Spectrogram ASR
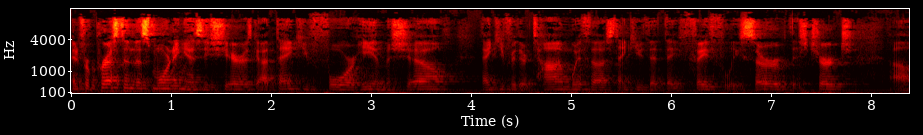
And for Preston this morning, as he shares, God, thank you for he and Michelle. Thank you for their time with us. Thank you that they faithfully serve this church. Um,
